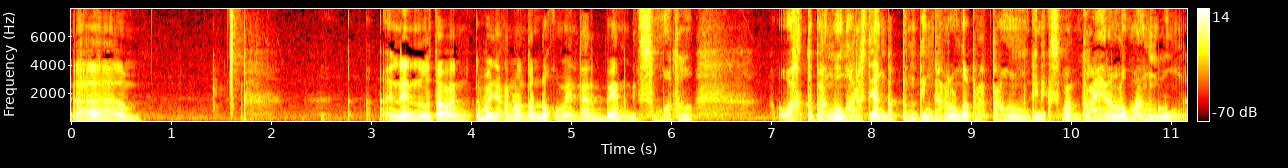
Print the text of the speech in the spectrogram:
Um, and then lu tau kan kebanyakan nonton dokumenter band gitu semua tuh waktu panggung harus dianggap penting karena lu nggak pernah tahu mungkin ini kesempatan terakhir lu manggung.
